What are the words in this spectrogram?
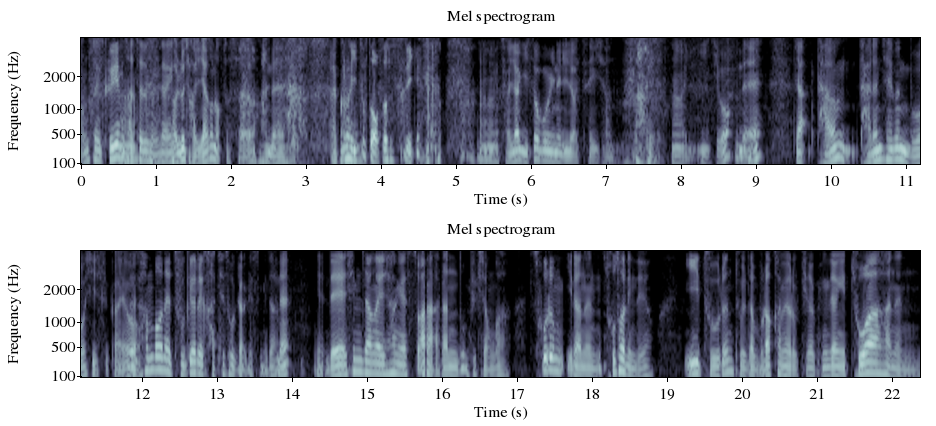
아무튼 그림 어, 자체도 굉장히 별로 전략은 없었어요. 네. 아, 그럼 이쪽도 없었을 수도 있겠네요. 어, 전략이 있어 보이는 일러스트레이션. 아, 예. 어, 이죠. 네. 자, 다음 다른 책은 무엇이 있을까요? 네, 한 번에 두 개를 같이 소개하겠습니다. 네. 예, 내 심장을 향해 쏴라라는 논픽션과 소름이라는 소설인데요. 이 둘은 둘 다 무라카미 하루키가 굉장히 좋아하는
